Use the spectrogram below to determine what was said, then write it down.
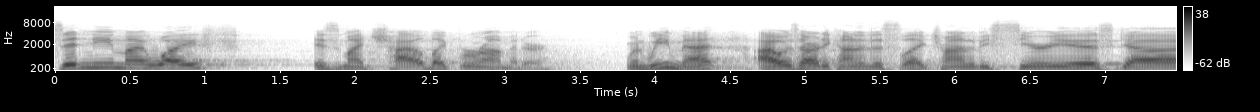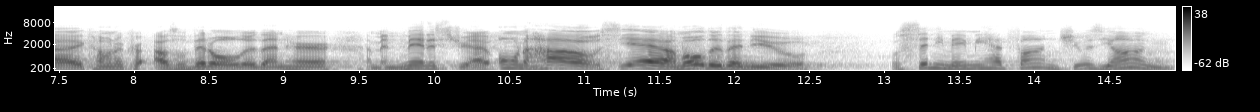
Sydney, my wife, is my childlike barometer. When we met, I was already kind of this like trying to be serious guy. Coming across, I was a bit older than her. I'm in ministry. I own a house. Yeah, I'm older than you. Well, Sydney made me have fun. She was young,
